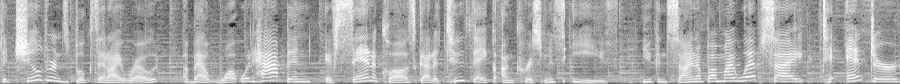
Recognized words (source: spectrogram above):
the children's book that I wrote about what would happen if Santa Claus got a toothache on Christmas Eve. You can sign up on my website to enter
